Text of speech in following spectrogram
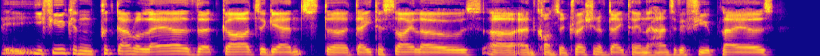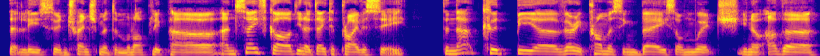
if you can put down a layer that guards against uh, data silos and concentration of data in the hands of a few players, that leads to entrenchment and monopoly power, and safeguard, you know, data privacy, then that could be a very promising base on which you know other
